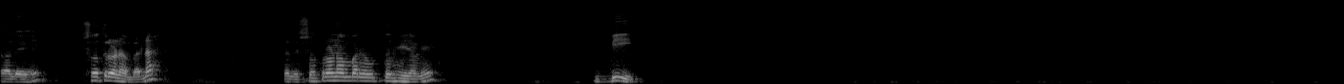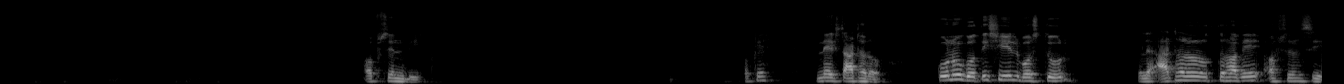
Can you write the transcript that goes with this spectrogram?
তাহলে সতেরো নাম্বার না? তাহলে সতেরো নম্বরের উত্তর হয়ে যাবে B option B okay next আঠারো। কোনো গতিশীল বস্তুর তাহলে আঠারোর উত্তর হবে অপশন সি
